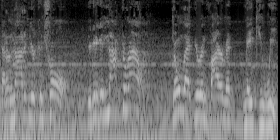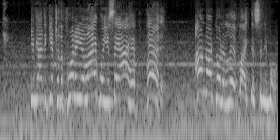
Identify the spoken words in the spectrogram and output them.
that are not in your control. You're going to get knocked around. Don't let your environment make you weak. You got to get to the point in your life where you say, I have had it. I'm not going to live like this anymore.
